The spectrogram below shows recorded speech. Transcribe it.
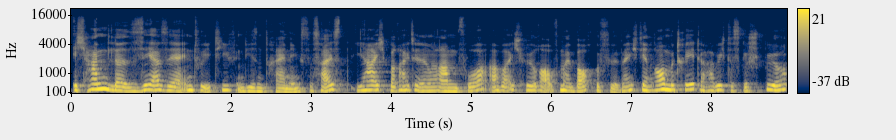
ich handle sehr, sehr intuitiv in diesen Trainings. Das heißt, ja, ich bereite den Rahmen vor, aber ich höre auf mein Bauchgefühl. Wenn ich den Raum betrete, habe ich das Gespür,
